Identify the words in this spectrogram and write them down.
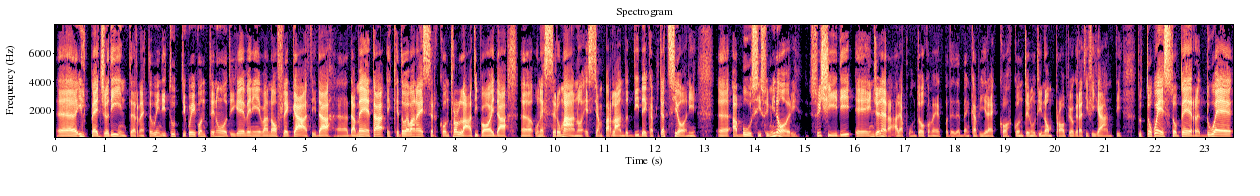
eh, il peggio di internet, quindi tutti quei contenuti che venivano flaggati da, eh, da Meta e che dovevano essere controllati poi da eh, un essere umano. E stiamo parlando di decapitazioni, eh, abusi sui minori, suicidi e in generale appunto come potete ben capire ecco contenuti non proprio gratificanti. Tutto questo per 2,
